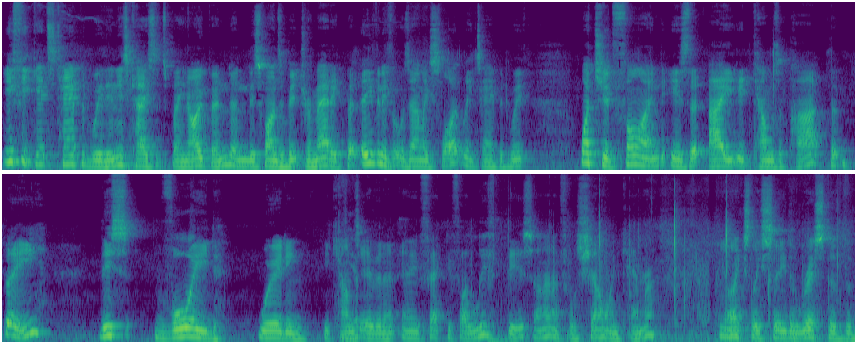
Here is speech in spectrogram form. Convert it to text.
If it gets tampered with, in this case it's been opened, and this one's a bit dramatic, but even if it was only slightly tampered with, what you'd find is that A, it comes apart, but B, this void wording becomes Yep. evident. And in fact, if I lift this, I don't know if it'll show on camera, you'll actually see the rest of the.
